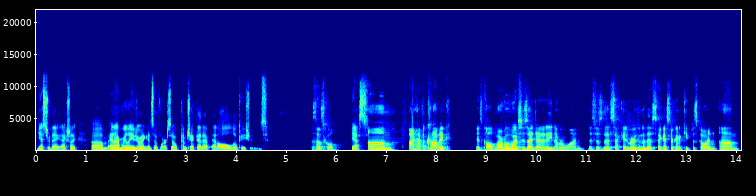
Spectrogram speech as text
yesterday actually, um, and I'm really enjoying it so far. So come check that out at all locations. That sounds cool. Yes. Um, I have a comic. It's called Marvel Voices Identity Number One. This is the second version of this. I guess they're going to keep this going. Um,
